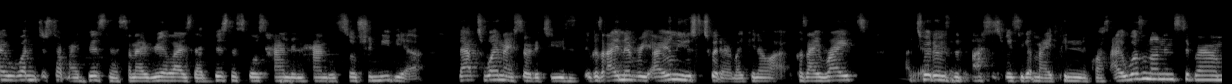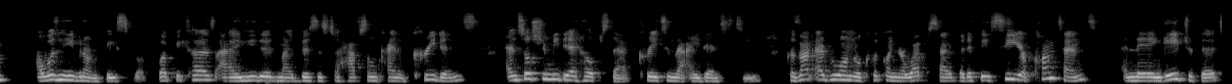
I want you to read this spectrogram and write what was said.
I wanted to start my business and I realized that business goes hand in hand with social media, that's when I started to use it because I never, I only use Twitter, like, you know, because I write Twitter is the fastest way to get my opinion across. I wasn't on Instagram. I wasn't even on Facebook, but because I needed my business to have some kind of credence, and social media helps that, creating that identity. Because not everyone will click on your website, but if they see your content and they engage with it,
